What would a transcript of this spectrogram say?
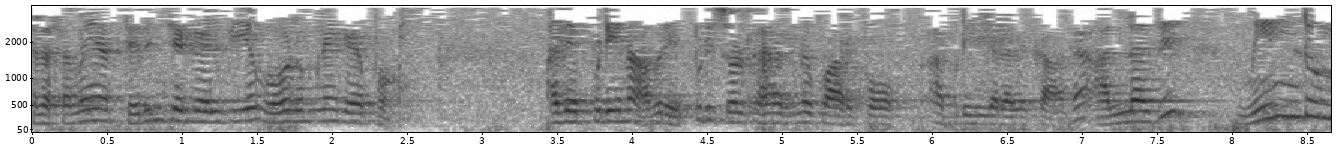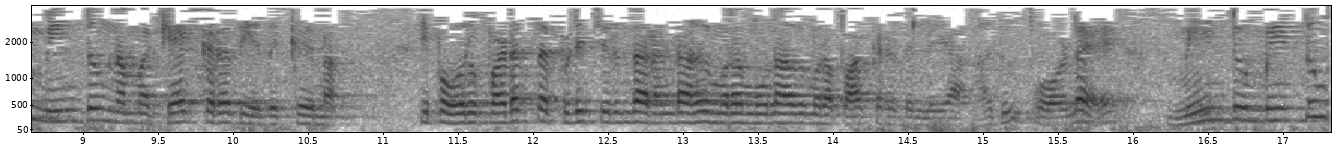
சில சமயம் தெரிஞ்ச கேள்வியே வேணும்னே கேட்போம். அது எப்படின்னா அவர் எப்படி சொல்றாருன்னு பார்ப்போம் அப்படிங்கறதுக்காக அல்லது மீண்டும் மீண்டும் நம்ம கேட்கறது எதுக்குன்னா இப்ப ஒரு படத்தை பிடிச்சிருந்தா ரெண்டாவது முறை மூணாவது முறை பாக்குறது இல்லையா? அது போல மீண்டும் மீண்டும்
